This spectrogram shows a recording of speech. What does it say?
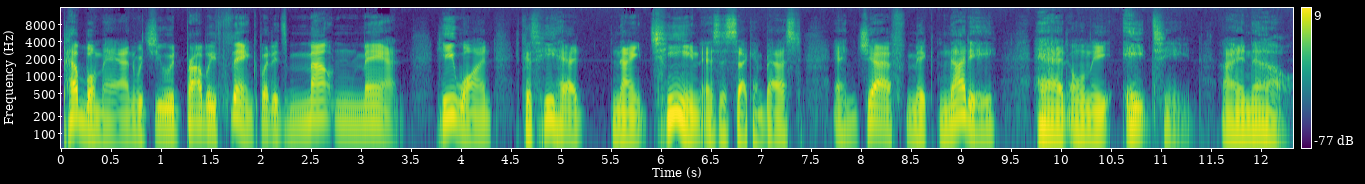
Pebble Man, which you would probably think, but it's Mountain Man. He won because he had 19 as his second best, and Jeff McNutty had only 18. I know.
